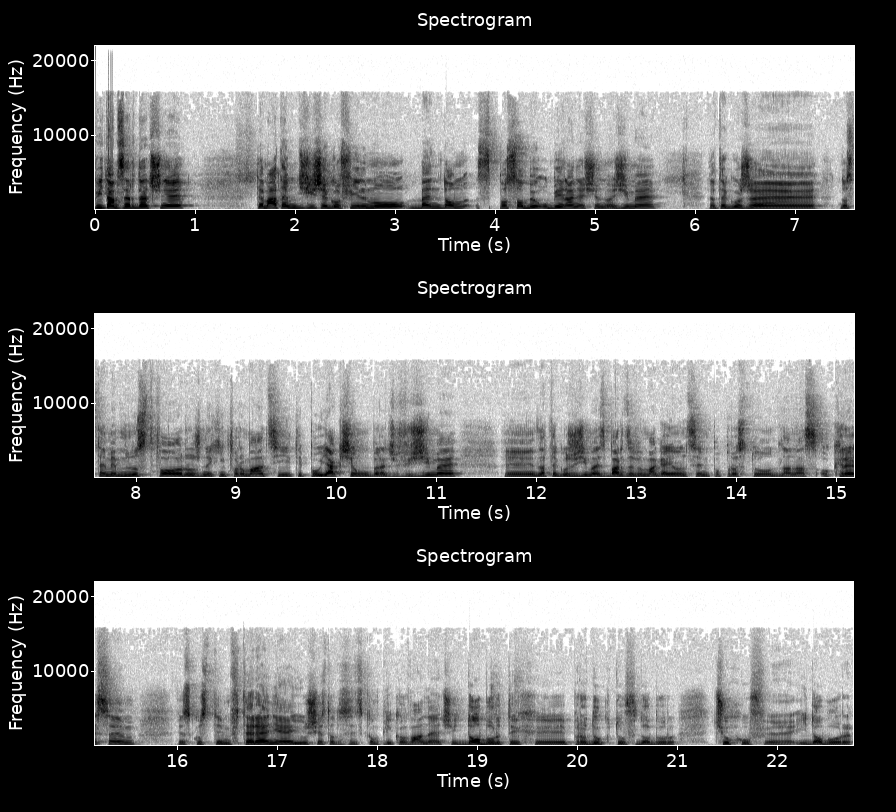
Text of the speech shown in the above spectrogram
Witam serdecznie. Tematem dzisiejszego filmu będą sposoby ubierania się na zimę, dlatego że dostajemy mnóstwo różnych informacji typu jak się ubrać w zimę, yy, dlatego że zima jest bardzo wymagającym po prostu dla nas okresem. W związku z tym w terenie już jest to dosyć skomplikowane, czyli dobór tych yy, produktów, dobór ciuchów yy, i dobór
